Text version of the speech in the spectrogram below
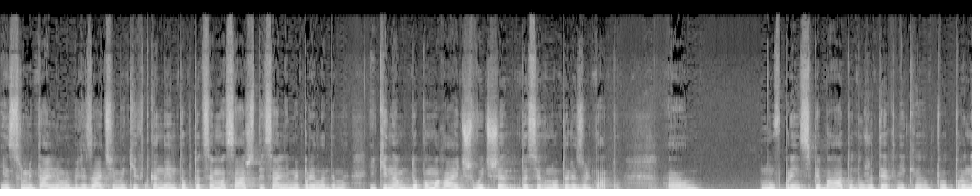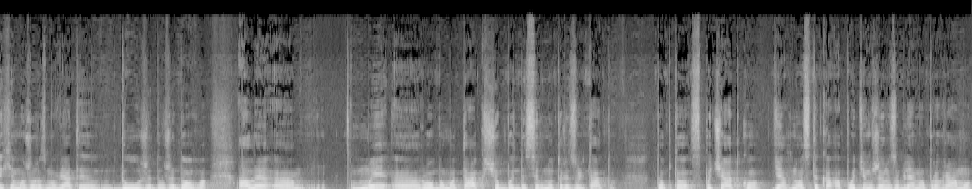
інструментальну мобілізацію м'яких тканин, тобто це масаж спеціальними приладами, які нам допомагають швидше досягнути результату. Е, Ну, в принципі, багато дуже технік. е, Про, них я можу розмовляти дуже дуже довго. Але е, ми робимо так, щоб досягнути результату. Тобто спочатку діагностика, а потім вже розробляємо програму,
